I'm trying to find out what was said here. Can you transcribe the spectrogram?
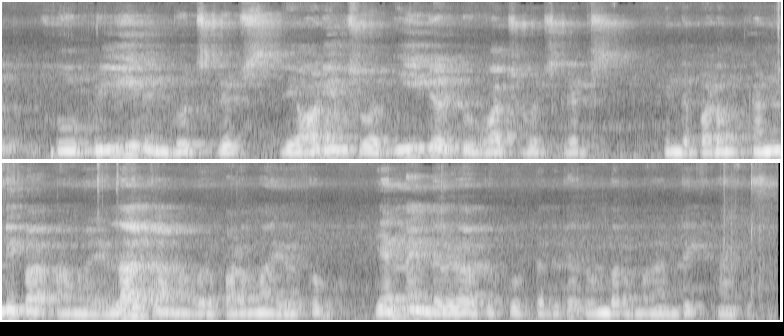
who believe in good scripts the audience who eager to watch good good இந்த படம் கண்டிப்பாக அவங்க எல்லாருக்கான ஒரு படமாக இருக்கும். என்ன இந்த விழாவுக்கு கூப்பிட்டதுக்கு ரொம்ப ரொம்ப நன்றி. தேங்க்யூ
